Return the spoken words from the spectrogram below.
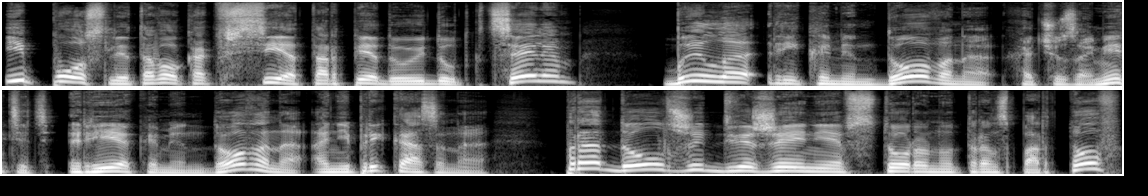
и после того, как все торпеды уйдут к целям, было рекомендовано, хочу заметить, рекомендовано, а не приказано, продолжить движение в сторону транспортов,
